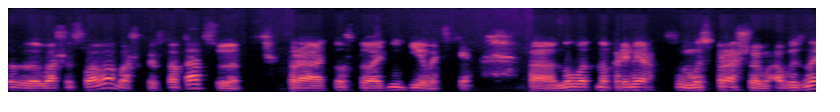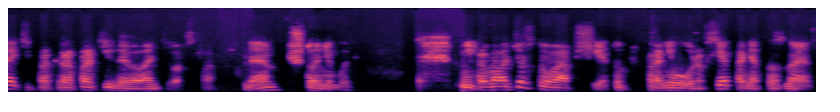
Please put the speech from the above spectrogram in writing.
ваши слова, вашу констатацию про то, что одни девочки. А, ну вот, например, мы спрашиваем, а вы знаете про корпоративное волонтерство? Да? Что-нибудь? Не про волонтерство вообще, тут про него уже все, понятно, знают.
